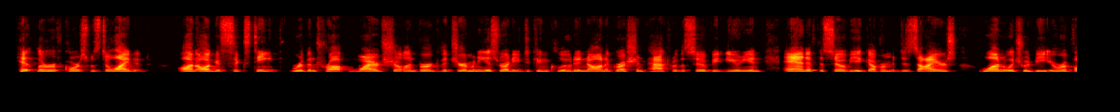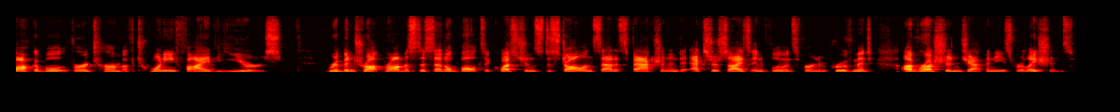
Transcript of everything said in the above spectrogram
Hitler, of course, was delighted. On August 16th, Ribbentrop wired Schulenburg that Germany is ready to conclude a non aggression pact with the Soviet Union, and if the Soviet government desires, one which would be irrevocable for a term of 25 years. Ribbentrop promised to settle Baltic questions to Stalin's satisfaction and to exercise influence for an improvement of Russian Japanese relations.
